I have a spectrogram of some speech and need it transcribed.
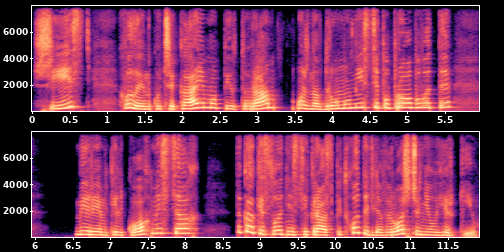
6. Хвилинку чекаємо, півтора, можна в другому місці попробувати. Міряємо в кількох місцях. Така кислотність якраз підходить для вирощування огірків.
